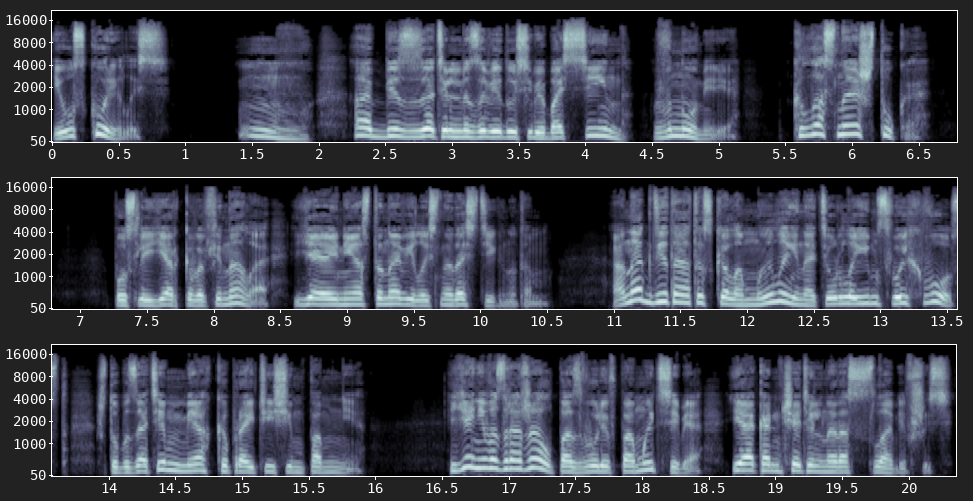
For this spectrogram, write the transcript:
и ускорилась. «Ммм, обязательно заведу себе бассейн в номере», Классная штука. После яркого финала я и не остановилась на достигнутом. Она где-то отыскала мыло и натерла им свой хвост, чтобы затем мягко пройтись им по мне. Я не возражал, позволив помыть себя и окончательно расслабившись.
